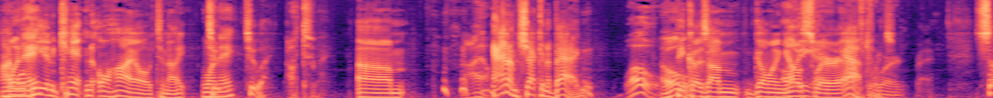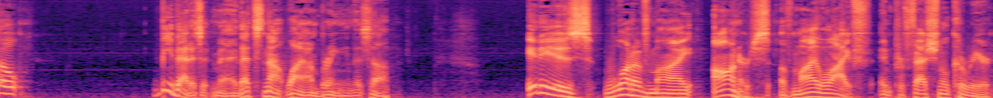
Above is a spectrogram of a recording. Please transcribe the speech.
I will 1A? be in Canton, Ohio tonight. 1A? Two A. Oh, two. Um, and I'm checking a bag Whoa. Oh, because I'm going Oh, elsewhere got afterwards. afterward. Right. So, be that as it may, that's not why I'm bringing this up. It is one of my honors of my life and professional career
